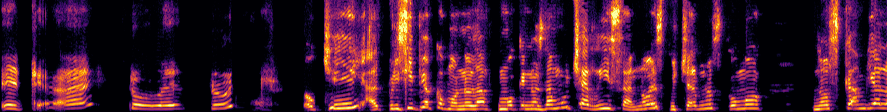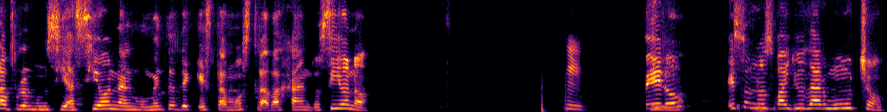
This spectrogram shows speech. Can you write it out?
It has two bedrooms. ok. Al principio como, nos da, como que nos da mucha risa, ¿no? Escucharnos cómo nos cambia la pronunciación al momento de que estamos trabajando, ¿sí o no? Sí. Pero eso nos va a ayudar mucho.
